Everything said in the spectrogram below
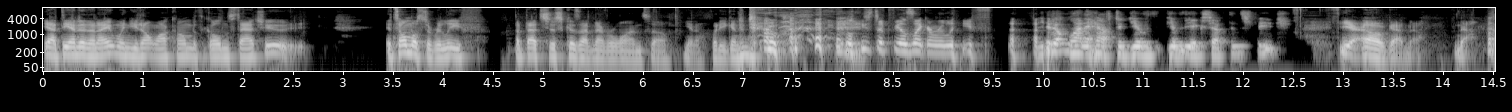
yeah, at the end of the night when you don't walk home with the golden statue, it's almost a relief. But that's just because I've never won. So you know, what are you going to do? at least it feels like a relief. you don't want to have to give give the acceptance speech. Yeah. Oh God, no, no.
